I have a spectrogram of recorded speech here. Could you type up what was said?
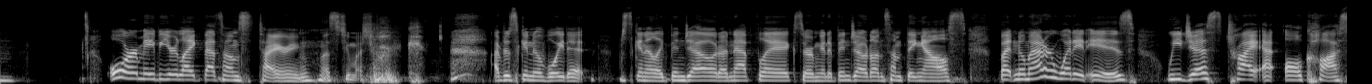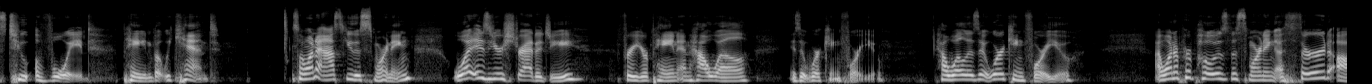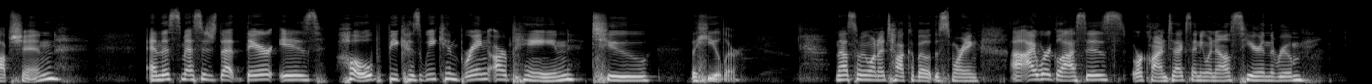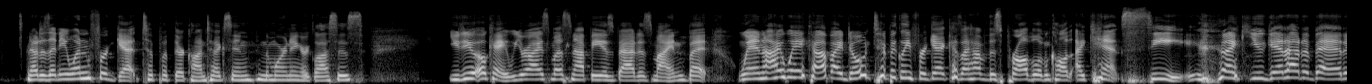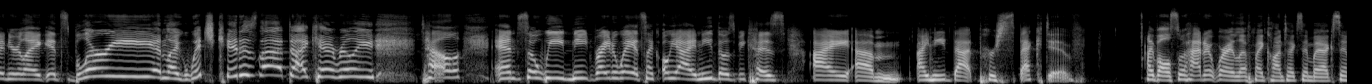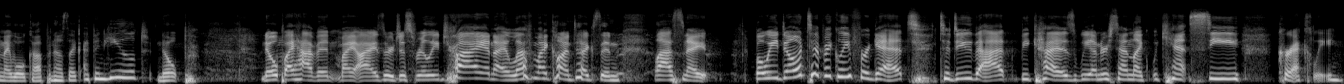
Or maybe you're like, that sounds tiring. That's too much work. I'm just going to avoid it. I'm just going to like binge out on Netflix or I'm going to binge out on something else. But no matter what it is, we just try at all costs to avoid pain, but we can't. So I want to ask you this morning what is your strategy for your pain and how well is it working for you? How well is it working for you? I want to propose this morning a third option and this message that there is hope because we can bring our pain to the healer. And that's what we want to talk about this morning. Uh, I wear glasses or contacts. Anyone else here in the room? Now, does anyone forget to put their contacts in in the morning or glasses? You do? Okay, your eyes must not be as bad as mine. But when I wake up, I don't typically forget because I have this problem called I can't see. like you get out of bed and you're like, it's blurry and like, which kid is that? I can't really tell. And so we need right away, it's like, oh yeah, I need those because I um I need that perspective. I've also had it where I left my contacts in by accident. I woke up and I was like, I've been healed. Nope. Nope, I haven't. My eyes are just really dry and I left my contacts in last night. But we don't typically forget to do that because we understand like we can't see correctly.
